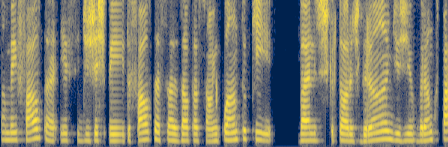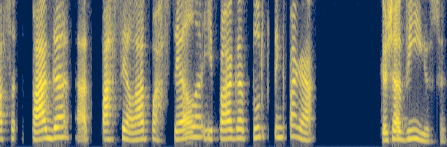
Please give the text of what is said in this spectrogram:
também falta esse desrespeito, falta essa exaltação, enquanto que vai nos escritórios grandes, de branco, passa, paga parcelado, parcela e paga tudo que tem que pagar. Eu já vi isso.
